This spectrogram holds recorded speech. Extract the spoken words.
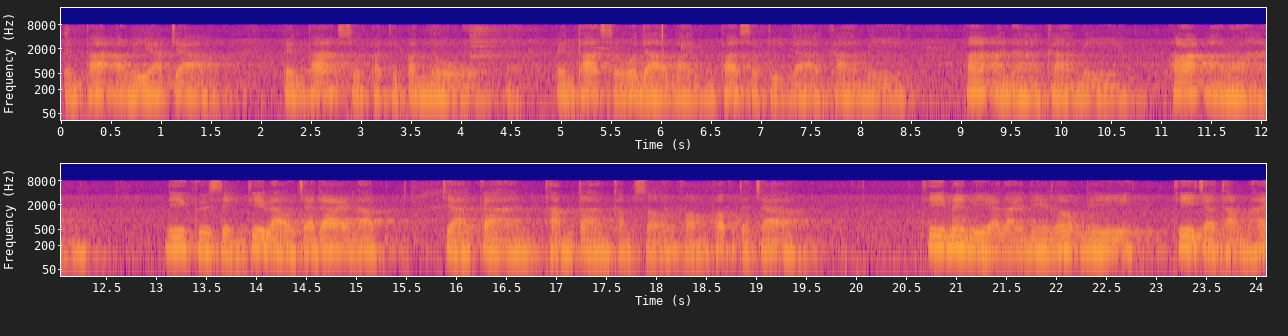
เป็นพระอริยเจ้า เป็นพระสุปฏิปันโน เป็นพระโสดาบัน พระสกิดาคามี พระอนาคามี พระอรหันต์นี่คือสิ่งที่เราจะได้รับจากการทำตามคำสอนของพระพุทธเจ้า ที่ไม่มีอะไรในโลกนี้ ที่จะทำให้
